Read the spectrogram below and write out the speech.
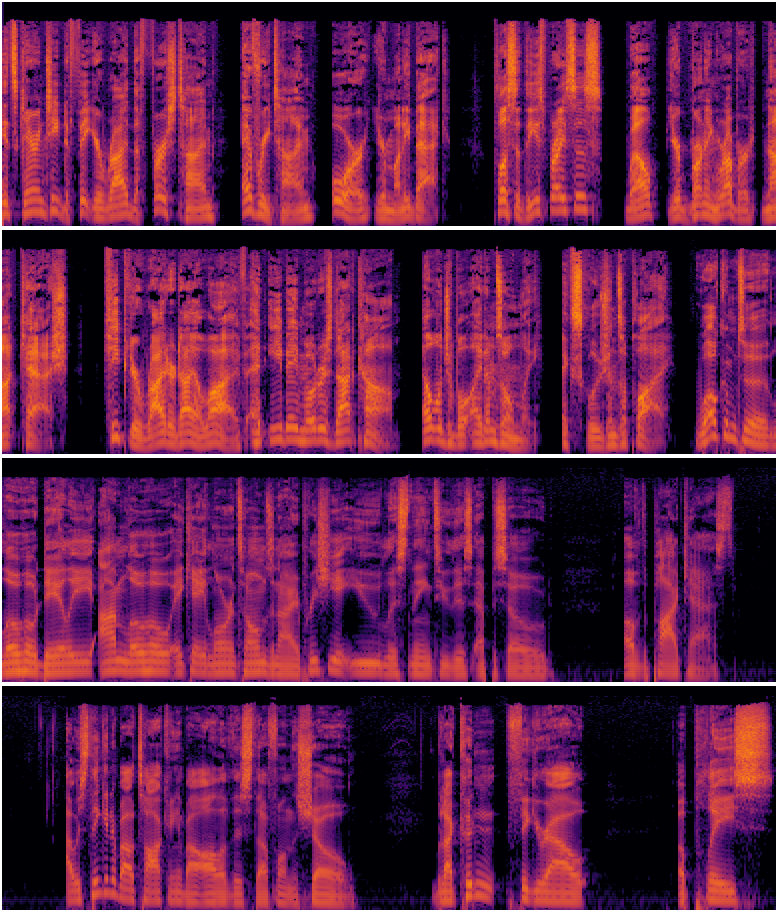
it's guaranteed to fit your ride the first time, every time, or your money back. Plus, at these prices, well, you're burning rubber, not cash. Keep your ride or die alive at ebaymotors.com. Eligible items only. Exclusions apply. Welcome to Loho Daily. I'm Loho, aka Lawrence Holmes, and I appreciate you listening to this episode of the podcast. I was thinking about talking about all of this stuff on the show, but I couldn't figure out a place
